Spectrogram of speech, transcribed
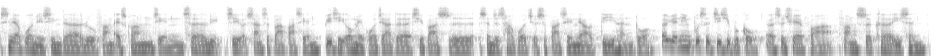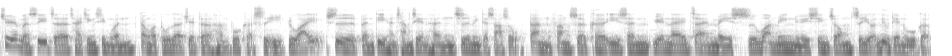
新加坡女性的乳房 X 光检测率只有三十八八千，比起欧美国家的七八十甚至超过九十八千要低很多。而原因不是机器不够，而是缺乏放射科医生。这原本是一则财经新闻，但我读了觉得很不可思议。乳癌是本地很常见、很致命的杀手，但放射科医生原来在每十万名女性中只有六点五个。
